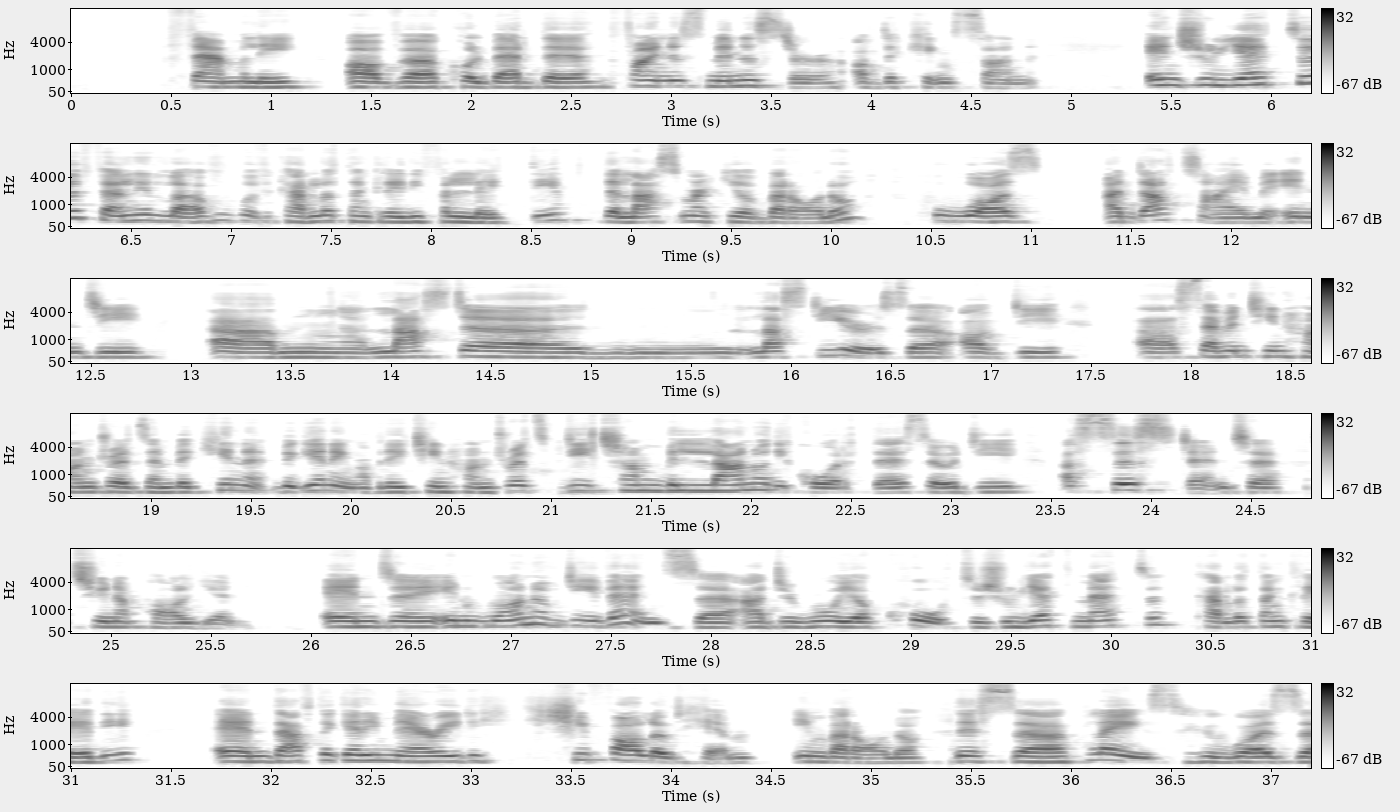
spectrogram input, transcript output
family of uh, Colbert, the finance minister of the king's son. And Juliette fell in love with Carlo Tancredi Falletti, the last Marquis of Barolo, who was at that time in the um, last uh, last years uh, of the uh, 1700s and begin, beginning of the 1800s, the ciambellano di corte, so the assistant to Napoleon. And uh, in one of the events uh, at the royal court, Juliette met Carlo Tancredi, and after getting married, she followed him in Barolo, this uh, place who was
